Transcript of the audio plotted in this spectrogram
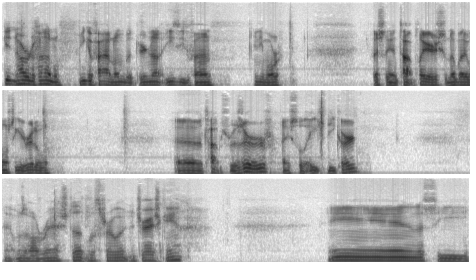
Getting hard to find them. You can find them, but they're not easy to find anymore. Especially in top players, nobody wants to get rid of them. Uh, Reserve. Nice little HD card. That was all rashed up. We'll throw it in the trash can. And let's see.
